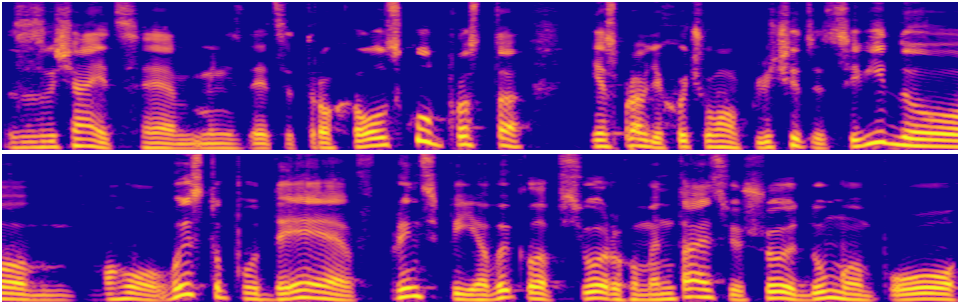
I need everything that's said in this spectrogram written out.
Зазвичай це мені здається трохи олдскул. Просто я справді хочу вам включити це відео мого виступу, де в принципі я виклав всю аргументацію, що я думаю по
